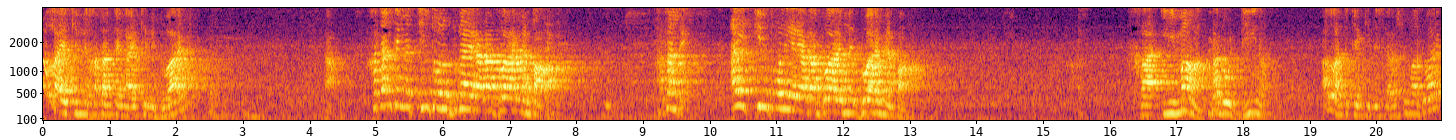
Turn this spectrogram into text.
Allah yakinni khatante nga yakinni duare khatante nga tintono duna yara ga duare men papa khatante ay tintono yara ga duare men duare men papa kha iman ado dina. Allah ntike kini sara suma duare.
